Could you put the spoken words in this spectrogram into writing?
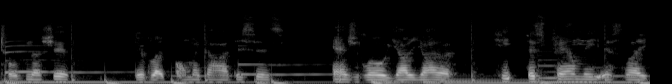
told them that shit, they'd be like, "Oh my god, this is Angelo, yada yada. He his family is like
